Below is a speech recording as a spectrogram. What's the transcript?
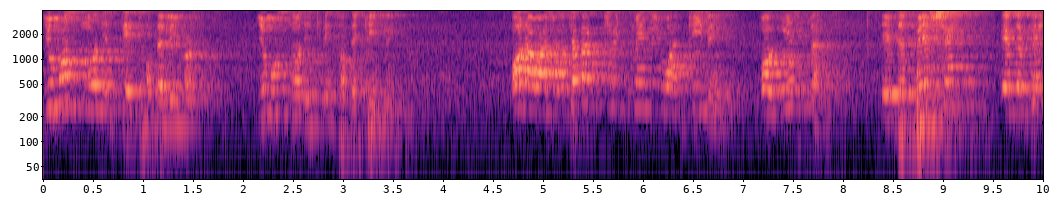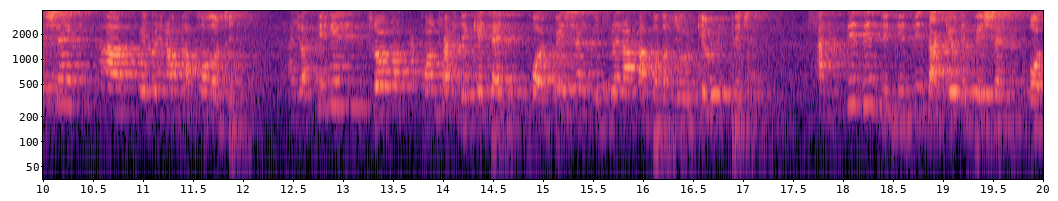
you must know the state of the liver. You must know the state of the kidneys. Otherwise, whatever treatment you are giving, for instance, if the patient, if the patient has a renal pathology, and you are giving are contraindicated for a patient with renal pathology, you will kill the patient. And isn't the disease that killed the patient, but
